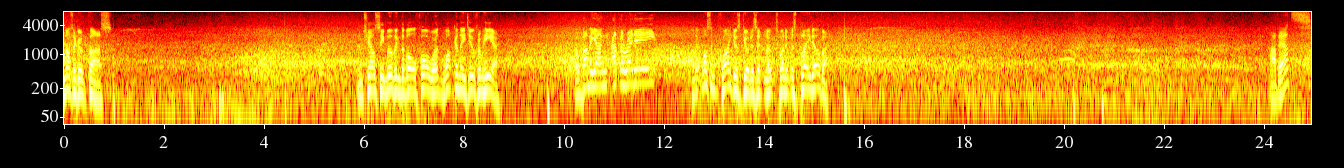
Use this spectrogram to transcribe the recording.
Not a good pass. And Chelsea moving the ball forward. What can they do from here? Aubameyang at the ready. But it wasn't quite as good as it looked when it was played over. Havertz.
